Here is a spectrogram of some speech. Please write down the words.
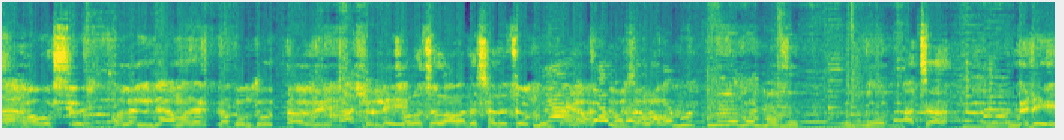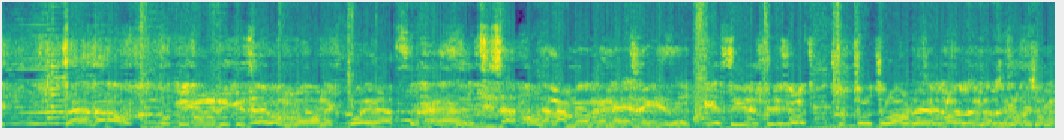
হ্যাঁ, অবশ্যই। চলেন যে আমাদের একটা তদন্ত করতে হবে। আসলে চলো চলো আমাদের সাথে চলো আমি তুমি চলো। আচ্ছা রেডি? দয়া দাঁড়াও। ওকে এখানে রেখে যায়। ও মনে অনেক ভয় আছে। ঠিক জি স্যার। তাহলে আমরা ওখানে রেখে যাই। ঠিক আছে ঠিক আছে। চলো চলো, চলো চলো আমরা চলো চলো। চলো।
